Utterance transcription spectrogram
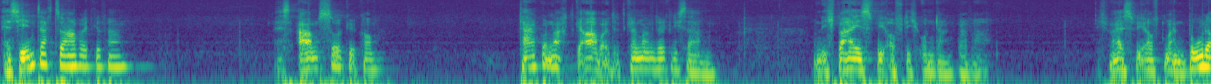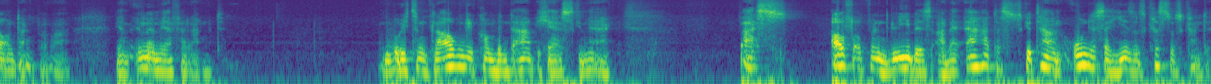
Er ist jeden Tag zur Arbeit gefahren. Er ist abends zurückgekommen. Tag und Nacht gearbeitet, kann man wirklich sagen. Und ich weiß, wie oft ich undankbar war. Ich weiß, wie oft mein Bruder undankbar war. Wir haben immer mehr verlangt. Und wo ich zum Glauben gekommen bin, da habe ich erst gemerkt, was aufopfernde Liebe ist. Aber er hat das getan, ohne dass er Jesus Christus kannte.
